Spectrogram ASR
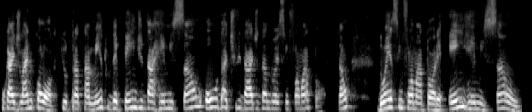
o guideline coloca que o tratamento depende da remissão ou da atividade da doença inflamatória. Então, doença inflamatória em remissão,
